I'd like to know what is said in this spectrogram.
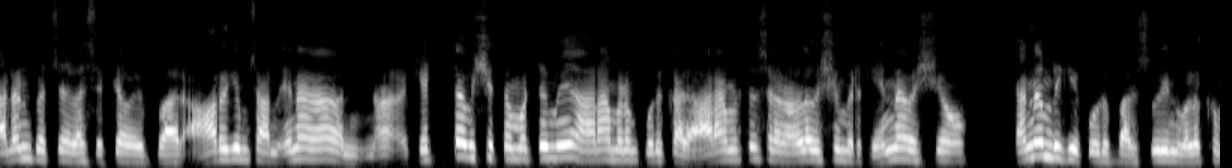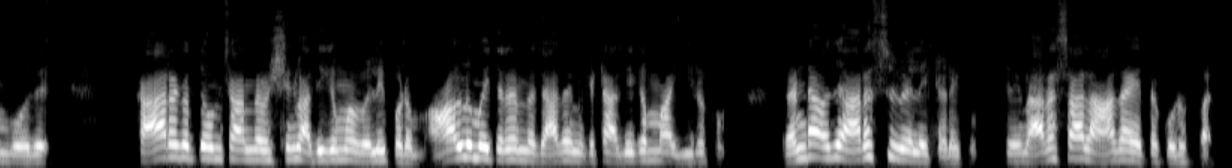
கடன் பிரச்சனைகளை சிக்க வைப்பார். ஆரோக்கியம் சார்ந்த ஏன்னா கெட்ட விஷயத்த மட்டுமே ஆறாம் இடம் கொடுக்காது. ஆறாம் இடத்துல சில நல்ல விஷயம் இருக்கு. என்ன விஷயம்? தன்னம்பிக்கை கொடுப்பார் சூரியன் வளர்க்கும் போது காரகத்துவம் சார்ந்த விஷயங்கள் அதிகமாக வெளிப்படும். ஆளுமை திறன் இந்த ஜாதகன் கிட்ட அதிகமாக இருக்கும். ரெண்டாவது அரசு வேலை கிடைக்கும். சரிங்களா? அரசால் ஆதாயத்தை கொடுப்பார்.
